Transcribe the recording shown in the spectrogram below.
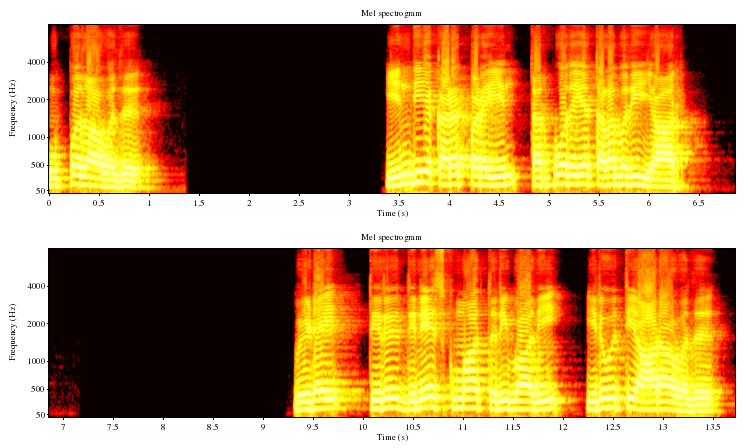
முப்பதாவது. இந்திய கடற்படையின் தற்போதைய தளபதி யார்? விடை திரு. தினேஷ்குமார் திரிபாதி இருபத்தி ஆறாவது.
